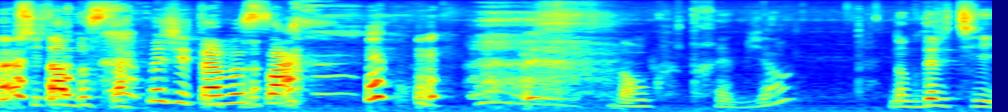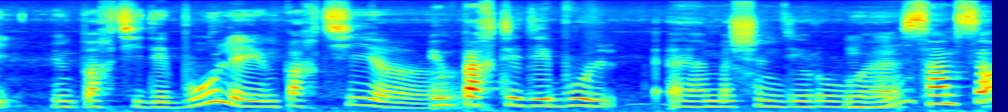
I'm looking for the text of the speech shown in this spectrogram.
ماشي تاع بصح ماشي تاع بصح donc très bien donc درتي une partie des boules et une partie une partie des boules باش نديرو سامسا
